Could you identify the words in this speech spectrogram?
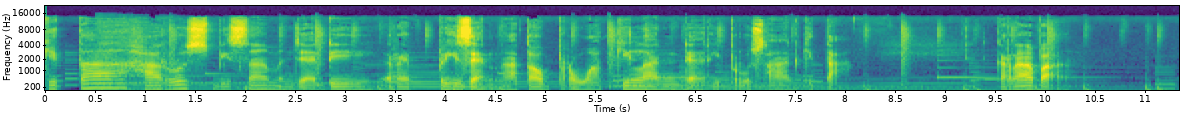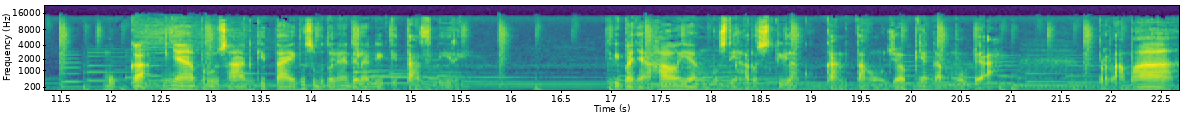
kita harus bisa menjadi represent atau perwakilan dari perusahaan kita. Karena apa? Mukanya perusahaan kita itu sebetulnya adalah di kita sendiri. Jadi banyak hal yang mesti harus dilakukan, tanggung jawabnya nggak mudah. Pertama,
